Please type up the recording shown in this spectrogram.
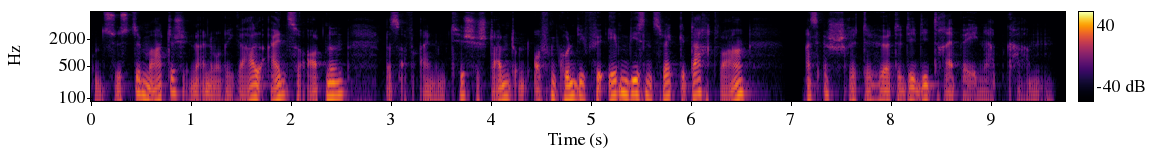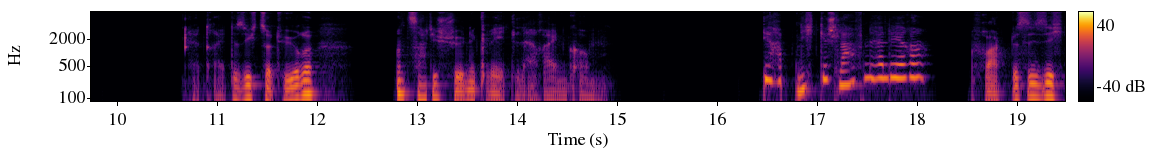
und systematisch in einem Regal einzuordnen, das auf einem Tische stand und offenkundig für eben diesen Zweck gedacht war, als er Schritte hörte, die die Treppe hinabkamen. Er drehte sich zur Türe und sah die schöne Gretel hereinkommen. »Ihr habt nicht geschlafen, Herr Lehrer?« Fragte sie sich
